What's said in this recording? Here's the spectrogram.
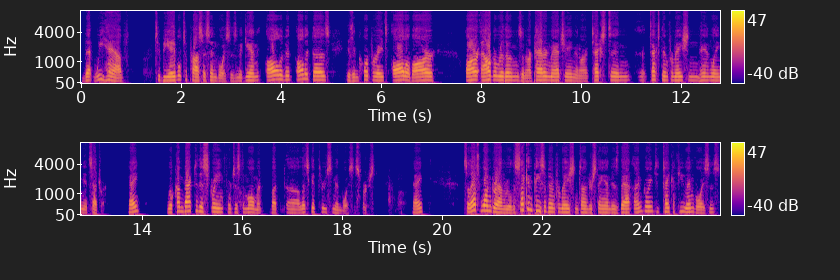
that we have to be able to process invoices. And again, all of it, all it does is incorporates all of our our algorithms and our pattern matching and our text and uh, text information handling, etc. Okay, we'll come back to this screen for just a moment, but uh, let's get through some invoices first. Okay? So that's one ground rule. The second piece of information to understand is that I'm going to take a few invoices,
